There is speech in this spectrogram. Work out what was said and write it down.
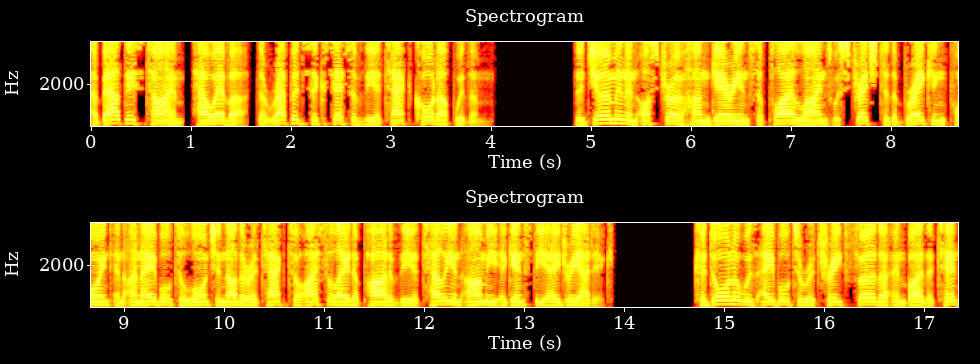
About this time, however, the rapid success of the attack caught up with them. The German and Austro-Hungarian supply lines were stretched to the breaking point and unable to launch another attack to isolate a part of the Italian army against the Adriatic. Cadorna was able to retreat further and by 10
